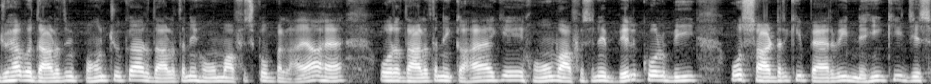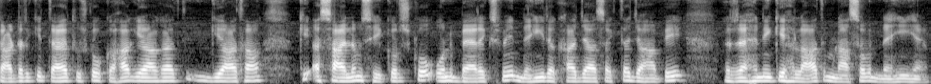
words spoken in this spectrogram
जो है वो अदालत में पहुँच चुका है और अदालत ने होम ऑफ़िस को बुलाया है और अदालत ने कहा है कि होम ऑफ़िस ने बिल्कुल भी उस आर्डर की पैरवी नहीं की, जिस आर्डर के तहत उसको कहा गया गया था कि असाइलम सीकर्स को उन बैरक्स में नहीं रखा जा सकता जहाँ पे रहने के हालात मुनासब नहीं हैं।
